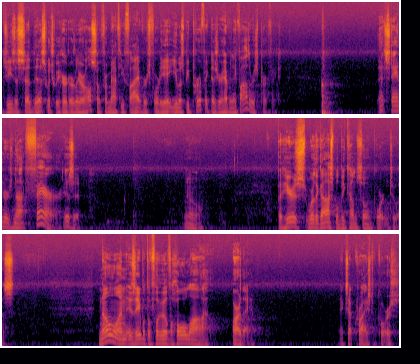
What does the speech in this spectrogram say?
Jesus said this, which we heard earlier also from Matthew 5, verse 48 You must be perfect as your heavenly Father is perfect. That standard's not fair, is it? No. But here's where the gospel becomes so important to us. No one is able to fulfill the whole law, are they? Except Christ, of course.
